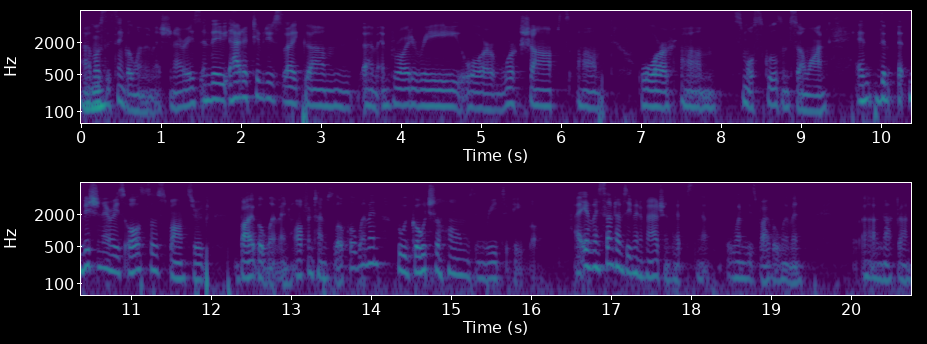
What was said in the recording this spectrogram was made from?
uh, mm-hmm. mostly single women missionaries, and they had activities like um, um, embroidery or workshops um, or um, small schools and so on. And the uh, missionaries also sponsored Bible women, oftentimes local women, who would go to homes and read to people. I, I sometimes even imagine that you know one of these Bible women uh, knocked on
